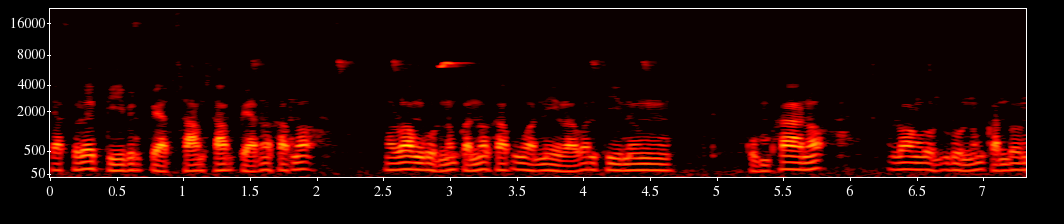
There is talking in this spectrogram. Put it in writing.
ยัดก็เลยตีเป็นแปดสามสามแปดนะครับเนาะมาลองรุ่นน้ำกันนะครับงวดนี้แหละวันที่หนึ่งกลุ่มผ้าเนาะลองรุ่นรุ่นน้ำกันเบิ้ง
